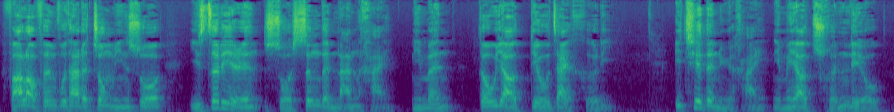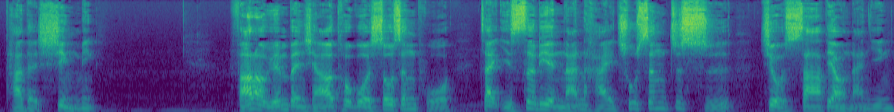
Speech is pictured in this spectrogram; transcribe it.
法老吩咐他的众民说。以色列人所生的男孩，你们都要丢在河里；一切的女孩，你们要存留她的性命。法老原本想要透过收生婆，在以色列男孩出生之时就杀掉男婴，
